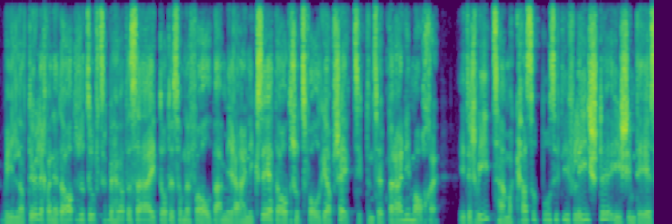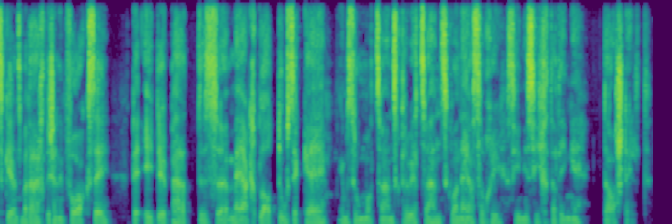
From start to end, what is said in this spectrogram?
Weil natürlich, wenn eine Datenschutzaufsichtsbehörde sagt, oder in so einem Fall, wenn wir eine sehen, Datenschutzfolgeabschätzung, dann sollte man eine machen. In der Schweiz haben wir keine so positive Liste, ist im DSG, wenn es mir recht ist, auch nicht vorgesehen. Der EDÖP hat ein äh, Merkblatt herausgegeben im Sommer 2023, wo er so seine Sicht der Dinge darstellt.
